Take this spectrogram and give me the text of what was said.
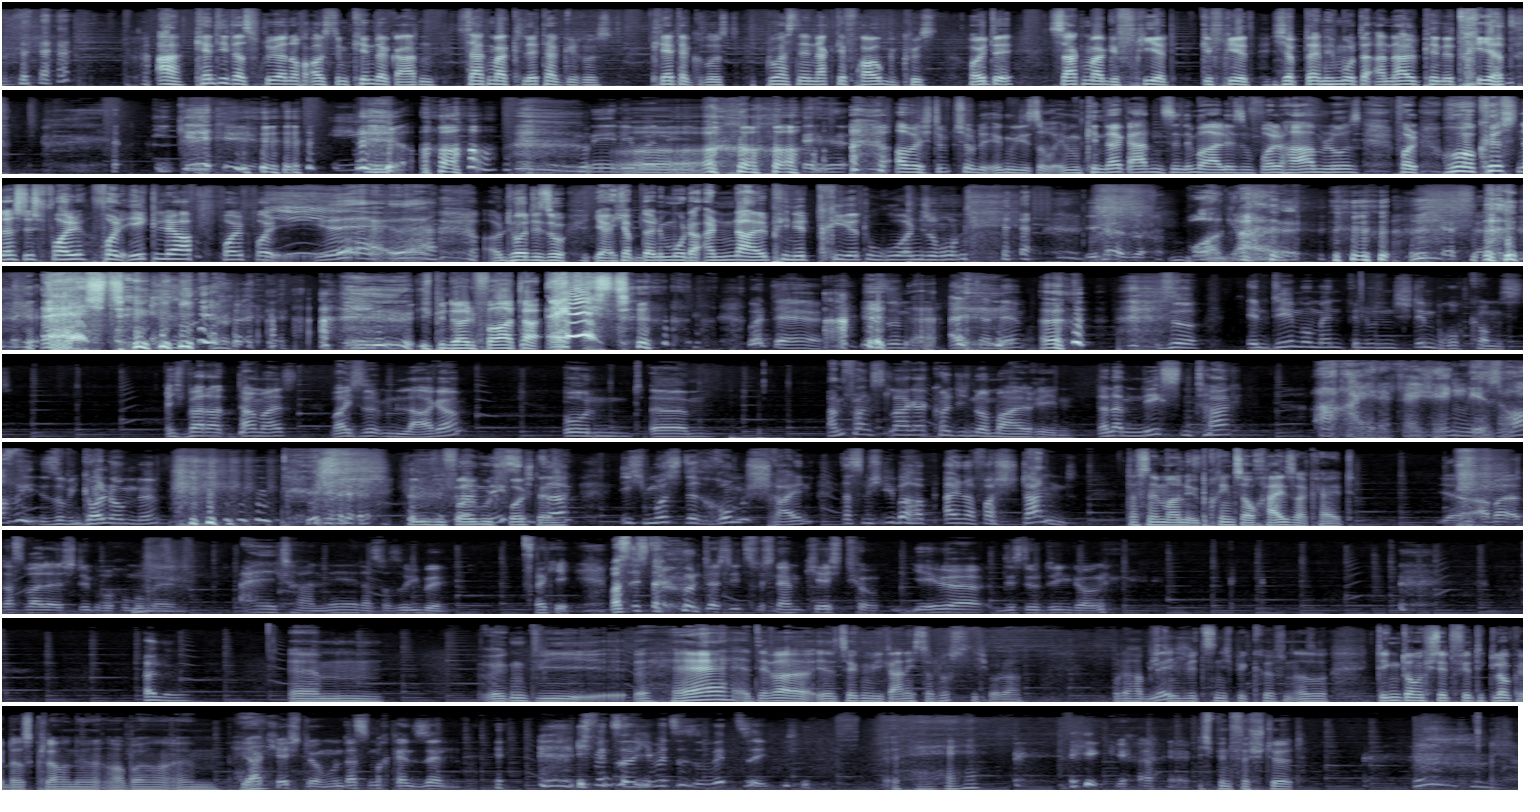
ah, kennt ihr das früher noch aus dem Kindergarten? Sag mal Klettergerüst. Klettergerüst. Du hast eine nackte Frau geküsst. Heute sag mal gefriert. Gefriert. Ich hab deine Mutter anal penetriert. Ikea. nee, lieber nicht. Aber stimmt schon irgendwie so. Im Kindergarten sind immer alle so voll harmlos, voll, oh, küssen, das ist voll, voll ekelhaft, voll, voll. Und heute so, ja, ich habe deine Mutter anal penetriert, du Hurensohn. ja, so, boah, geil. Echt? ich bin dein Vater. Echt? Ja, so, Alter, ne? So, in dem Moment, wenn du in den Stimmbruch kommst. Ich war da damals, war ich so im Lager und ähm, Anfangslager konnte ich normal reden. Dann am nächsten Tag ah, redete ich irgendwie so wie, so wie Gollum, ne? Kann ich mir voll gut vorstellen. Tag, ich musste rumschreien, dass mich überhaupt einer verstand. Das nennt man übrigens auch Heiserkeit. Ja, aber das war der Stimmbruch im Moment. Alter, nee, das war so übel. Okay, was ist der Unterschied zwischen einem Kirchturm? Je höher, desto Ding Dong. Hallo. Ähm, irgendwie, hä? Der war jetzt irgendwie gar nicht so lustig, oder? Oder habe ich den? Witz nicht begriffen? Also, Ding Dong steht für die Glocke, das ist klar, ne? Aber, ähm, hä? Ja, Kirchturm, und das macht keinen Sinn. Ich finde solche Witze so witzig. Hä? Egal. Ich bin verstört.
